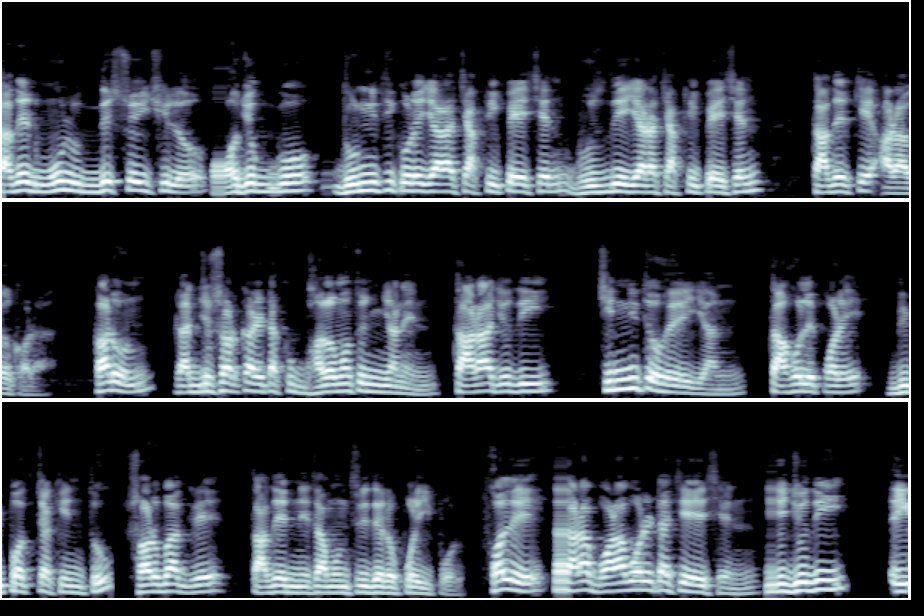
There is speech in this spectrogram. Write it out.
তাদের মূল উদ্দেশ্যই ছিল অযোগ্য দুর্নীতি করে যারা চাকরি পেয়েছেন, ঘুষ দিয়ে যারা চাকরি পেয়েছেন, তাদেরকে আড়াল করা। কারণ রাজ্য সরকার এটা খুব ভালো মতন জানেন। তারা যদি চিহ্নিত হয়ে যান তাহলে পরে বিপদটা কিন্তু সর্বাগ্রে তাদের নেতামন্ত্রীদের ওপরেই পড়ে। ফলে তারা বরাবর এটা চেয়েছেন যে যদি এই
